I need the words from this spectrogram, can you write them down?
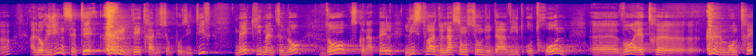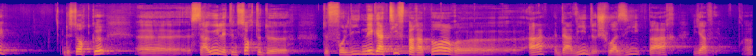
Hein. À l'origine, c'était des traditions positives, mais qui maintenant, dans ce qu'on appelle l'histoire de l'ascension de David au trône, vont être montrées de sorte que euh, Saül est une sorte de, folie négative par rapport euh, à David choisi par Yahvé. Hein.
